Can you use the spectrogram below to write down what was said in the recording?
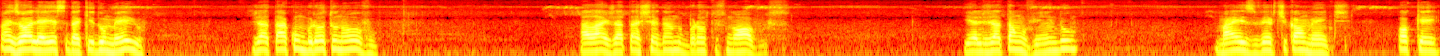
mas olha esse daqui do meio, já está com broto novo. Olha lá, já está chegando brotos novos e eles já estão vindo mais verticalmente. Ok,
